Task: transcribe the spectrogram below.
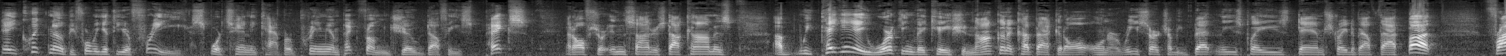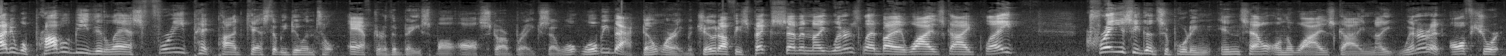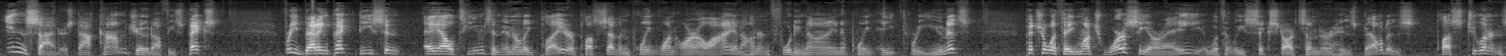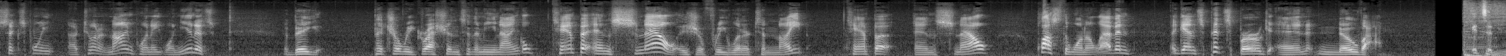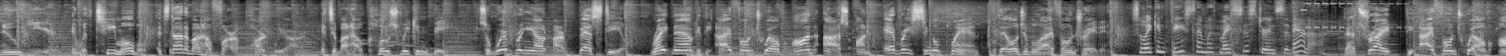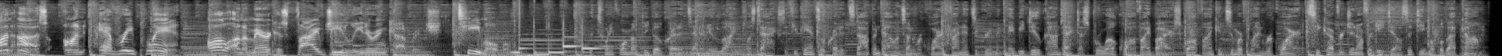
A quick note before we get to your free sports handicapper premium pick from Joe Duffy's Picks at offshoreinsiders.com is uh, we taking a working vacation, not going to cut back at all on our research. I'll be betting these plays damn straight about that. But Friday will probably be the last free pick podcast that we do until after the baseball All Star break. So we'll, we'll be back, don't worry. But Joe Duffy's picks, seven night winners led by a wise guy play. Crazy good supporting intel on the Wise Guy Night winner at offshoreinsiders.com. Joe Duffy's picks. Free betting pick, decent AL teams in interleague play plus 7.1 ROI and 149.83 units. Pitcher with a much worse ERA, with at least six starts under his belt, is plus 206 point, uh, 209.81 units. A big pitcher regression to the mean angle. Tampa and Snell is your free winner tonight. Tampa and Snell plus the 111 against Pittsburgh and Nova. It's a new year, and with T Mobile, it's not about how far apart we are, it's about how close we can be. So we're bringing out our best deal. Right now, get the iPhone 12 on us on every single plan with eligible iPhone trade in. So I can FaceTime with my sister in Savannah. That's right, the iPhone 12 on us on every plan. All on America's 5G leader in coverage. T Mobile. With 24 monthly bill credits and a new line plus tax. If you cancel credit, stop and balance on required finance agreement may be due. Contact us for well qualified buyers. Qualifying consumer plan required. See coverage and offer details at tmobile.com.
